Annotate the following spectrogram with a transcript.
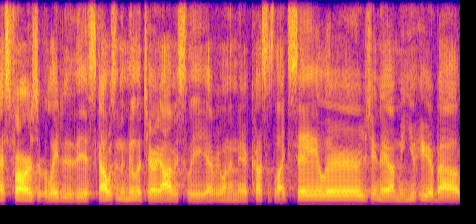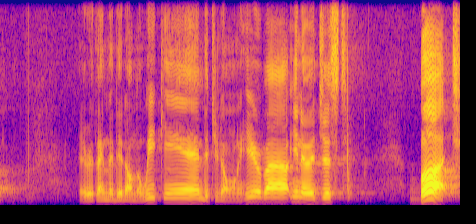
as far as it related to this. I was in the military, obviously. Everyone in there cusses like sailors. You know, I mean, you hear about everything they did on the weekend that you don't want to hear about. You know, it just, but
